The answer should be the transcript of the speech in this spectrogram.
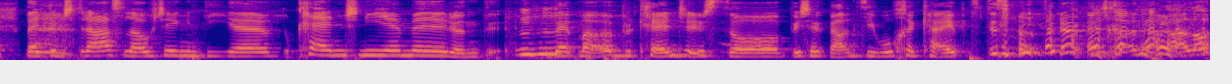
wenn du durch die Straße laufst, irgendwie, du kennst niemanden. Und wenn du mal jemanden kennst, ist so, bist du eine ganze Woche gehypt, dass jemand kann Hallo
